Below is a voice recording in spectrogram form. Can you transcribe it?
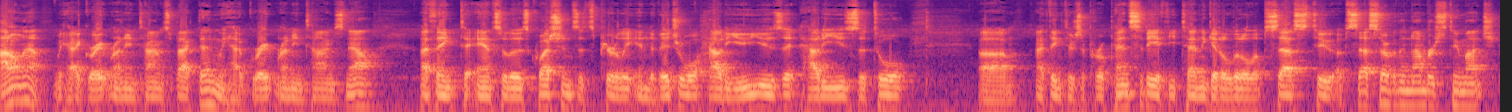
I don't know. We had great running times back then, we have great running times now I think to answer those questions, it's purely individual. How do you use it? How do you use the tool? Um, I think there's a propensity if you tend to get a little obsessed to obsess over the numbers too much.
